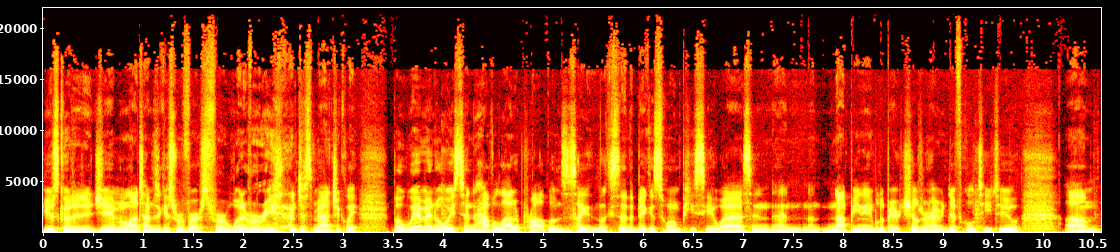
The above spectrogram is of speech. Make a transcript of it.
you just go to the gym, and a lot of times it gets reversed for whatever reason, just magically. But women always tend to have a lot of problems. It's like, like I said, the biggest one, PCOS, and, and not being able to bear children, having difficulty to. Um,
